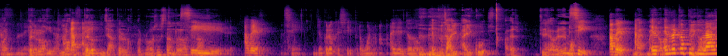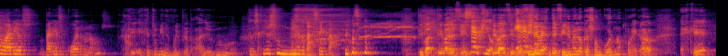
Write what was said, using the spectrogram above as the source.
Bueno, pero, lo- lo- caza, pero- ¿eh? ya, pero los cuernos están relacionados. Sí, a ver, sí, yo creo que sí, pero bueno, hay de todo. Hay- hay a ver, tiene que haber emociones. Sí, a ver, Va, he, venga, va, he recapitulado venga, varios, varios cuernos. Es que, es que tú vienes muy preparada, yo no... Tú es que eres un mierda seca. Te iba, te iba a decir, Sergio, te iba a decir defíneme, un- defíneme lo que son cuernos, porque claro, es que,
